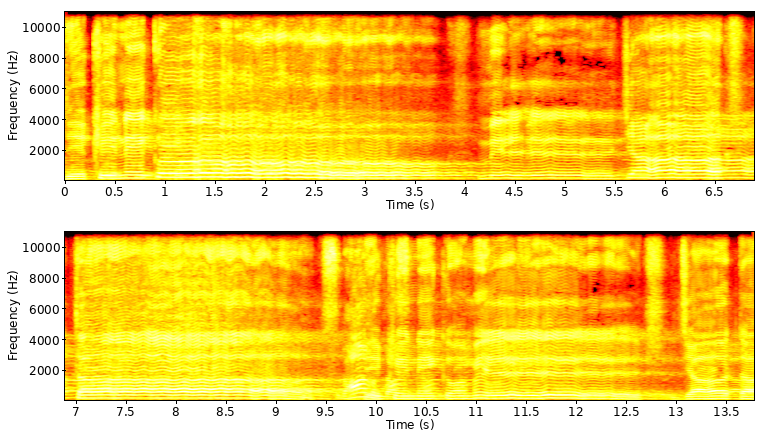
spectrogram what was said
देखने को मिल जाता। देखने को मिल जाता।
